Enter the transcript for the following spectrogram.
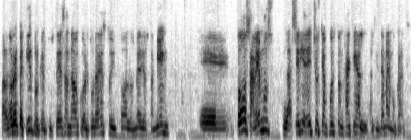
para no repetir, porque ustedes han dado cobertura a esto y todos los medios también, eh, todos sabemos la serie de hechos que han puesto en jaque al, sistema democrático.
